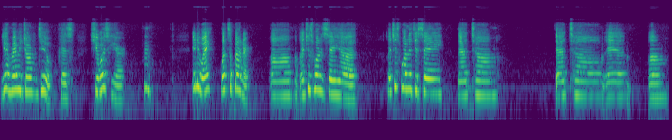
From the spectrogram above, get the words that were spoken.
Yeah, maybe Jonan too, because she was here. Hmm. Anyway, what's the matter? Um, I just want to say, uh, I just wanted to say that, um, that, um, and, um,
